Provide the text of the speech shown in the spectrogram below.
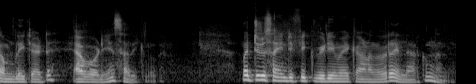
കംപ്ലീറ്റ് ആയിട്ട് അവോയ്ഡ് ചെയ്യാൻ സാധിക്കുന്നത്. മറ്റൊരു സയന്റിഫിക് വീഡിയോയുമായി കാണുന്നവരെ എല്ലാവർക്കും നന്ദി.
